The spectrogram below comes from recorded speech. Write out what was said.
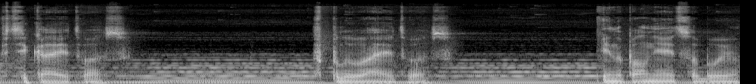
втекает в вас, вплывает в вас и наполняет собою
